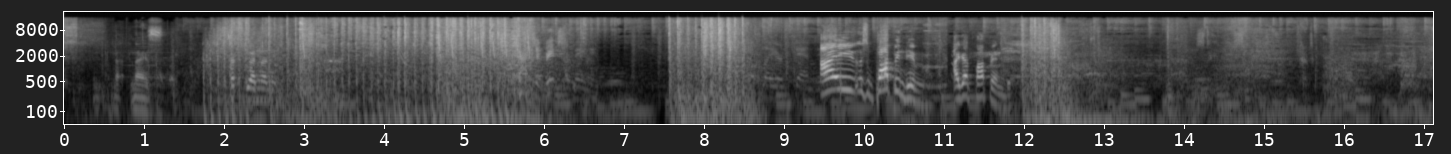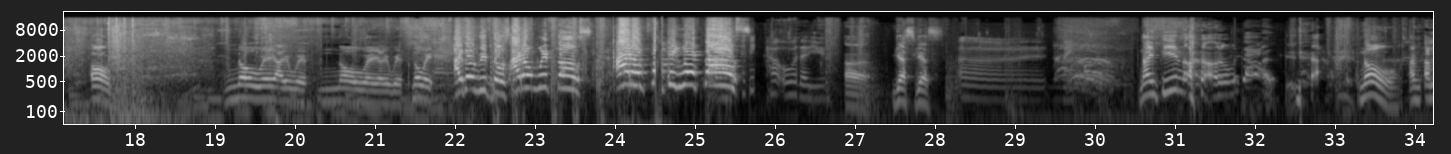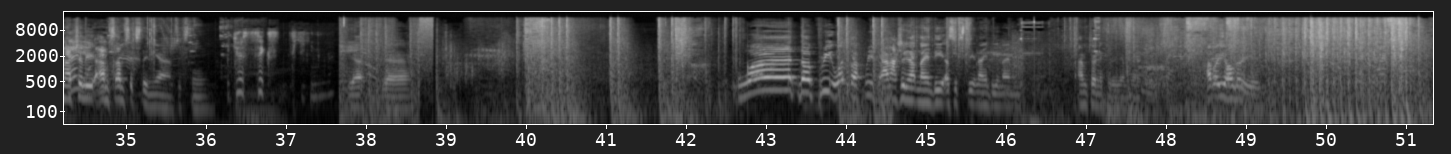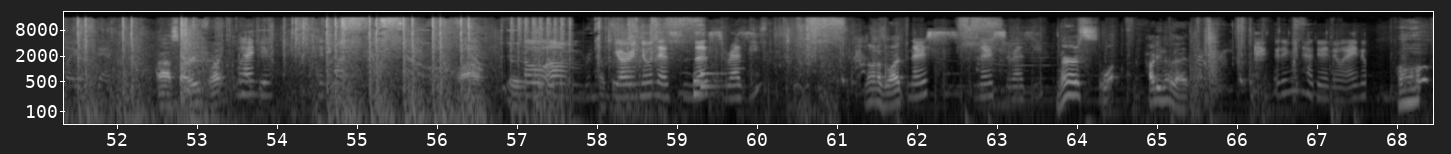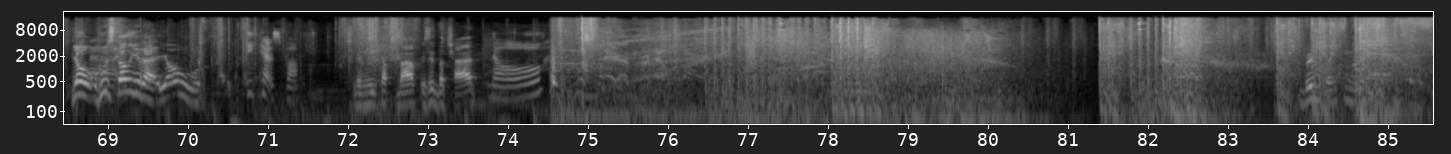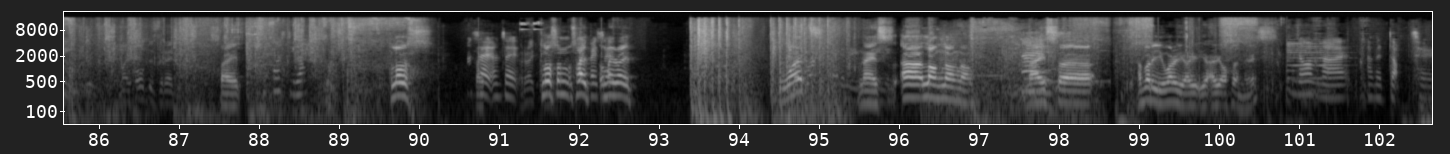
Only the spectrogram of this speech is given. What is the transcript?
N- nice. Shotgun na I was popping him. I got popping. Oh. No way I whiff. No way I whiff. No way. I don't whip those. I don't whip those. I don't fucking whip those. how old are you? Uh, guess, guess. Uh, 19? 19? oh my god. no, I'm, I'm actually, I'm. I'm 16. Yeah, I'm 16. You're 16? Yeah, yeah. What the pre? What the pre? I'm actually not 90, uh, 16, 19. I'm, I'm 23. I'm 23. How about you? How old are you? Uh, sorry. What? Behind you. 21. Wow. So, um, you're known as Nurse Razzie. Known as what? Nurse, Nurse Razzie. Nurse. What? How do you know that? What do you mean, how do I know? I know Oh. Yo, who's Uh, telling you that? Yo. Decaps buff. The kneecap buff. Is it the chat? No. Burn flanking. Side. Oh, still. Close. On side, on side. Close on side. Right on my right. What? Nice. Uh, long, long, long. Nice. Uh, how about you? What are you? Are you, are you also a nurse? No, I'm not. I'm a doctor.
